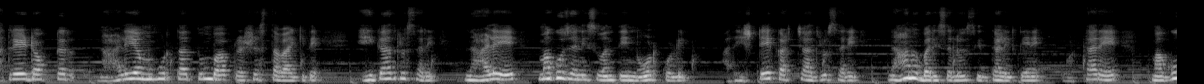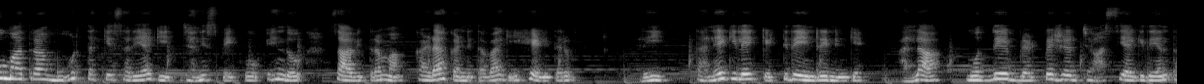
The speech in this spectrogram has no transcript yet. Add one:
ಆದರೆ ಡಾಕ್ಟರ್, ನಾಳೆಯ ಮುಹೂರ್ತ ತುಂಬ ಪ್ರಶಸ್ತವಾಗಿದೆ. ಹೇಗಾದರೂ ಸರಿ, ನಾಳೆ ಮಗು ಜನಿಸುವಂತೆ ನೋಡಿಕೊಳ್ಳಿ. ಅದೆಷ್ಟೇ ಖರ್ಚಾದರೂ ಸರಿ, ನಾನು ಭರಿಸಲು ಸಿದ್ಧಳಿದ್ದೇನೆ. ಒಟ್ಟಾರೆ ಮಗು ಮಾತ್ರ ಮುಹೂರ್ತಕ್ಕೆ ಸರಿಯಾಗಿ ಜನಿಸಬೇಕು ಎಂದು ಸಾವಿತ್ರಮ್ಮ ಕಡಾಖಂಡಿತವಾಗಿ ಹೇಳಿದರು. ರೀ ತಲೆಗಿಲೆ ಕೆಟ್ಟಿದೆ ಏನ್ರಿ ನಿಮಗೆ? ಅಲ್ಲ, ಮೊದಲೇ ಬ್ಲಡ್ ಪ್ರೆಷರ್ ಜಾಸ್ತಿ ಆಗಿದೆ ಅಂತ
